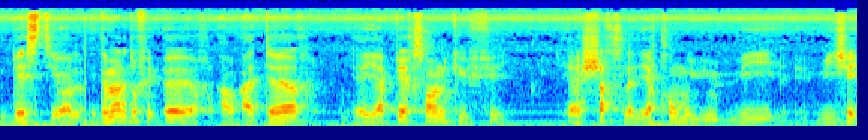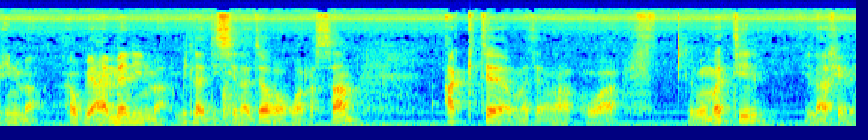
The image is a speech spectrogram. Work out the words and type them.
bestiole عندما نضيف اور أو اتور هي بيرسون كي في هي الشخص الذي يقوم بشيء ما أو بعمل ما مثل dessinateur هو الرسام. acteur مثلا هو الممثل إلى آخره.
